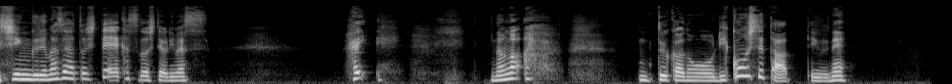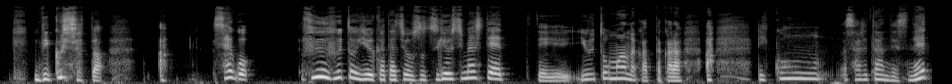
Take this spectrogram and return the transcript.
シングルマザーとして活動しております。はい。長。というか、あの、離婚してたっていうね。びっくりしちゃった。あ、最後、夫婦という形を卒業しましてって言うと思わなかったから、あ、離婚されたんですねっ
